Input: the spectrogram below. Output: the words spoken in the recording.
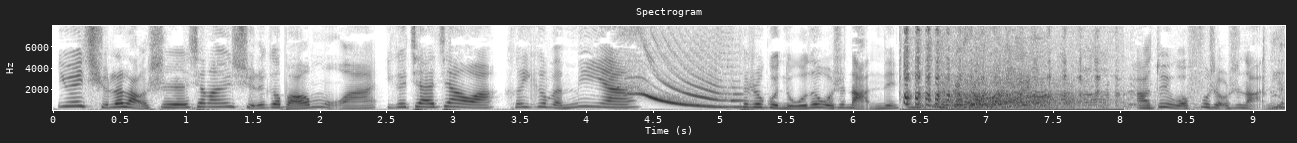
因为娶了老师，相当于娶了个保姆啊，一个家教啊，和一个文秘呀。他说滚犊子，我是男的。啊，对我副手是男的。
